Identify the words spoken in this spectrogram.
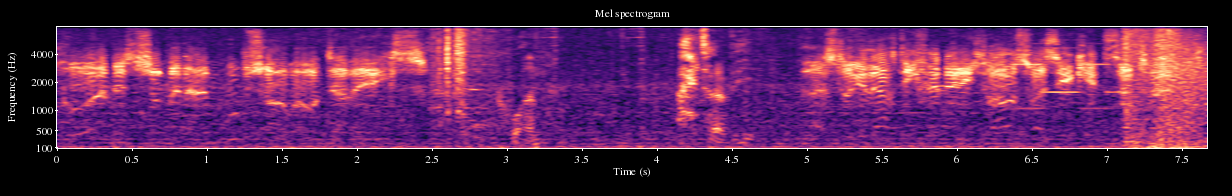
Juan ist schon mit einem Hubschrauber unterwegs. Juan? Alter, wie? Hast du gedacht, ich finde nicht raus, was ihr Kids so treibt?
